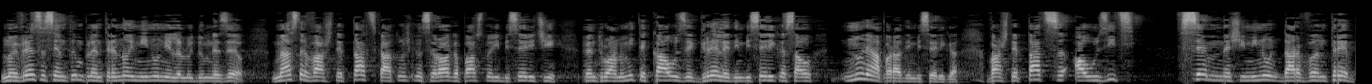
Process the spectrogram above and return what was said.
Noi vrem să se întâmple între noi minunile lui Dumnezeu. Dumneavoastră vă așteptați ca atunci când se roagă pastorii bisericii pentru anumite cauze grele din biserică sau nu neapărat din biserică, vă așteptați să auziți semne și minuni, dar vă întreb,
